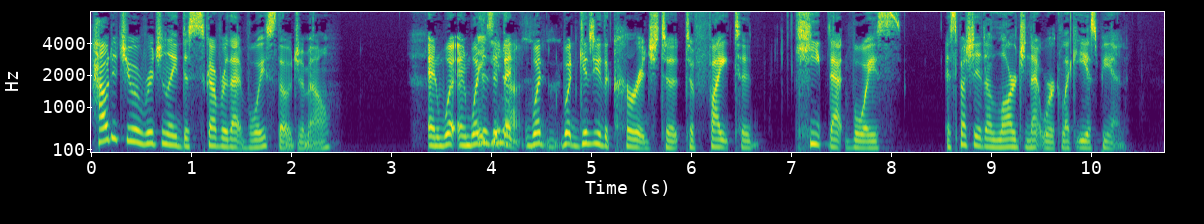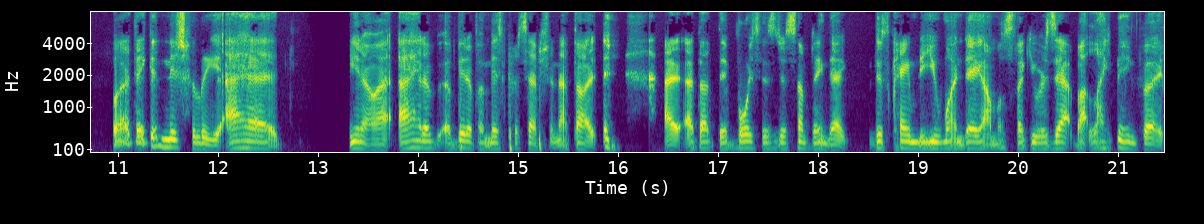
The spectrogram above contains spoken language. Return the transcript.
How did you originally discover that voice, though, Jemele? And what and what is it that what what gives you the courage to to fight to keep that voice, especially at a large network like ESPN? Well, I think initially I had you know, I, I had a, a, bit of a misperception. I thought, I, I, thought that voice is just something that just came to you one day, almost like you were zapped by lightning. But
